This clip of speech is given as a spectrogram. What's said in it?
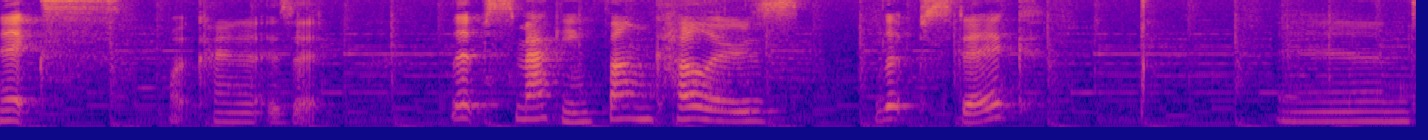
NYX, what kind of is it? Lip Smacking Fun Colors lipstick. And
